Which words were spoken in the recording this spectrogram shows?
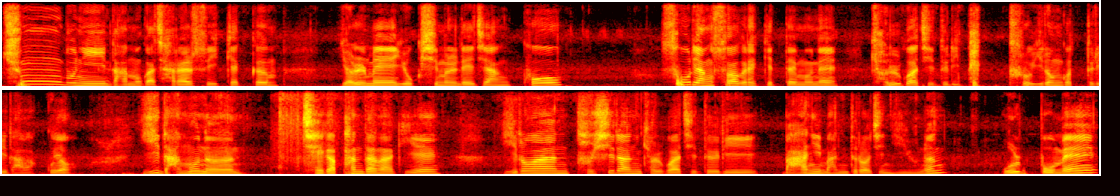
충분히 나무가 자랄 수 있게끔 열매에 욕심을 내지 않고 소량 수확을 했기 때문에 결과지들이 100% 이런 것들이 나왔고요. 이 나무는 제가 판단하기에 이러한 부실한 결과지들이 많이 만들어진 이유는 올 봄에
